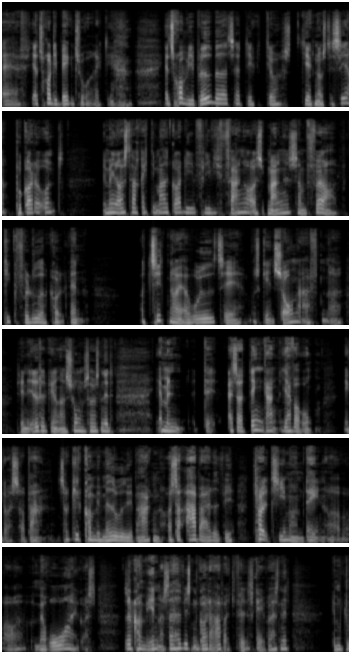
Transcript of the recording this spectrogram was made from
øh, jeg tror, de begge to er rigtige. Jeg tror, vi er blevet bedre til at diagnostisere på godt og ondt. Jeg mener også, der er rigtig meget godt i, fordi vi fanger os mange, som før gik for lud og koldt vand. Og tit, når jeg er ude til måske en sovneaften, og det er en ældre generation, så er sådan lidt, jamen, det, altså dengang jeg var ung, ikke også så barn, så gik, kom vi med ud i parken, og så arbejdede vi 12 timer om dagen og, og med roer, ikke også. Og så kom vi ind, og så havde vi sådan et godt arbejdsfællesskab, og sådan lidt, jamen du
